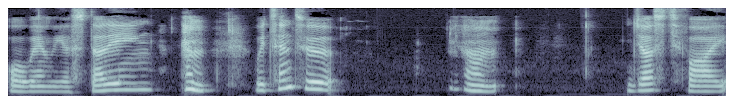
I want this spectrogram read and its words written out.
or when we are studying, we tend to um, justify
